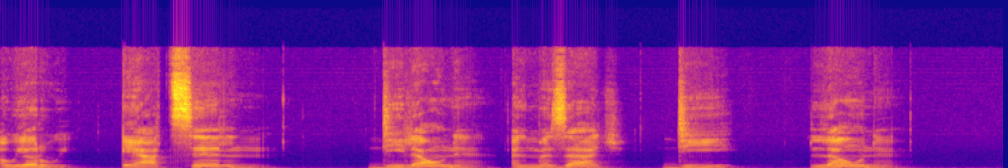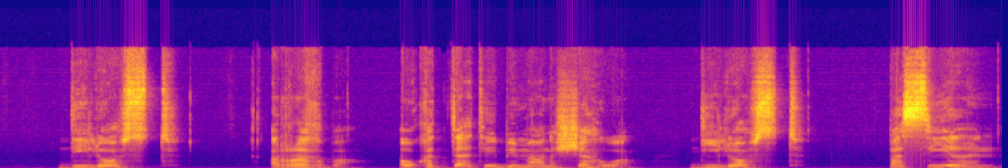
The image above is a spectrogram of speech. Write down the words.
أو يروي. اعتسلن دي لونة. المزاج. دي لونة. دي لوست. الرغبة. أو قد تأتي بمعنى الشهوة. دي لوست. passieren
